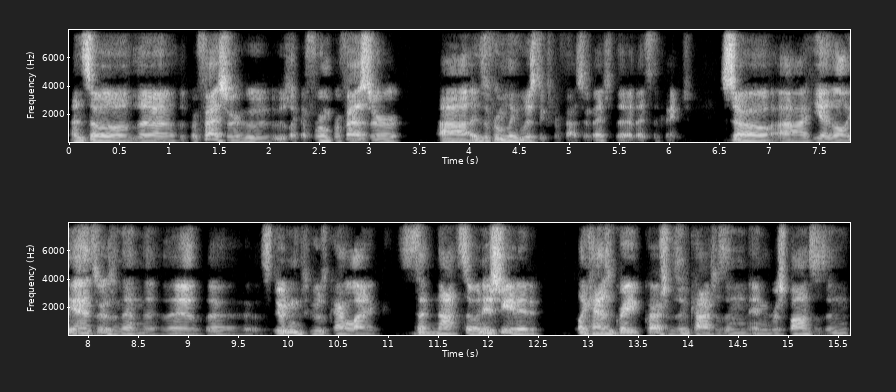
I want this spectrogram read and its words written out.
And so the the professor, who, who's like a frum professor, uh, is a frum linguistics professor. That's the that's the thing. So uh, he has all the answers, and then the the, the student, who's kind of like not so initiated, like has great questions and kashas and, and responses, and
